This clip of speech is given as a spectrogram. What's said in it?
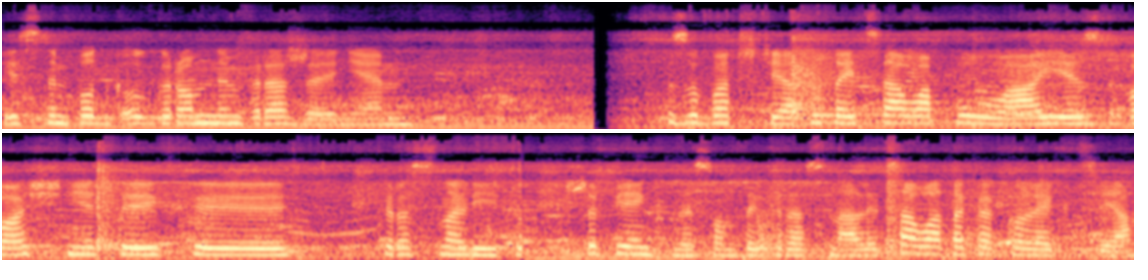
Jestem pod ogromnym wrażeniem. Zobaczcie, a tutaj cała puła jest właśnie tych y, krasnalitów. Przepiękne są te krasnale. Cała taka kolekcja.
